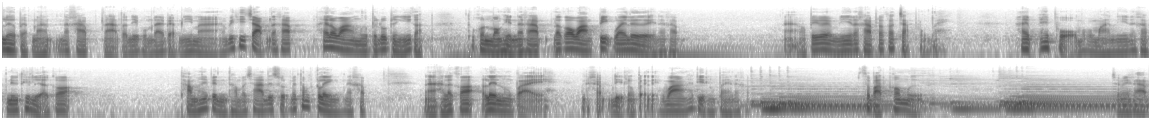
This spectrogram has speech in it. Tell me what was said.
เลือกแบบนั้นนะครับนะตอนนี้ผมได้แบบนี้มา วิธีจับนะครับ ให้ราวางมือเป็นรูปอย่างนี้ก่อน ทุกคนมองเห็นนะครับ แล้วก็วางปิกไว้เลยนะครับอ่าวางปิกไว้แบบนี้นะครับ แล้วก็จับลงไป ให้ให้โผล่ออกมาประมาณนี้นะครับ นิ้วที่เหลือก็ทำให้เป็นธรรมชาติที่สุดไม่ต้องเกรงนะครับนะแล้วก็เล่นลงไปนะครับดีดลงไปเลยวางให้ดีดลงไปนะครับสะบัดข้อมือ ใช่ไหมครับ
